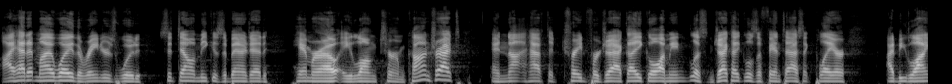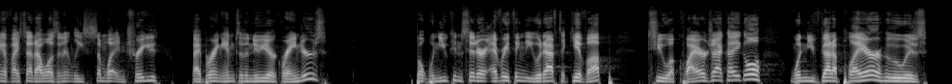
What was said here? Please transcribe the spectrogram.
I had it my way, the Rangers would sit down with Mika Zibanejad, hammer out a long term contract, and not have to trade for Jack Eichel. I mean, listen, Jack Eichel is a fantastic player. I'd be lying if I said I wasn't at least somewhat intrigued by bringing him to the New York Rangers. But when you consider everything that you would have to give up to acquire Jack Eichel when you've got a player who is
